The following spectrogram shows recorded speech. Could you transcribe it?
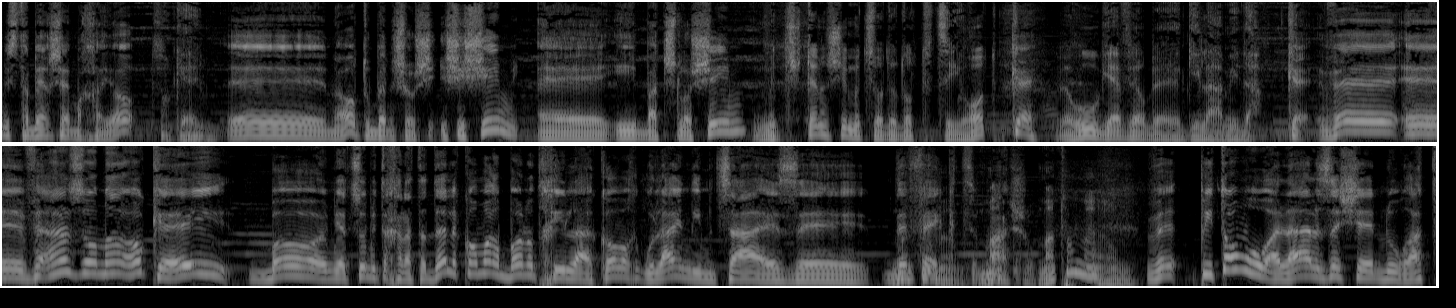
מסתבר שהן אחיות. אוקיי. אה, נאות הוא בן שוש- 60, אה, היא בת 30. שתי נשים מצודדות צעירות, כן. והוא גבר בגיל העמידה. כן, ו, ואז הוא אמר, אוקיי, בוא, הם יצאו מתחנת הדלק, הוא אמר, בוא נתחיל לעקוב, אולי נמצא איזה דפקט, משהו. מה אתה אומר? ופתאום הוא עלה על זה שנורת,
